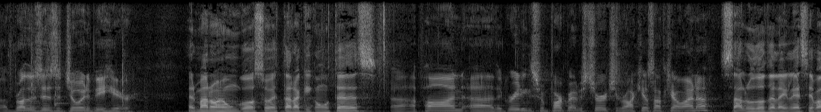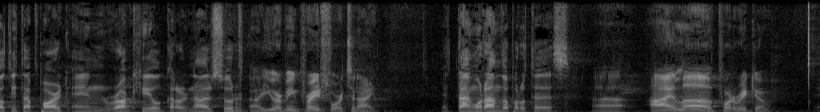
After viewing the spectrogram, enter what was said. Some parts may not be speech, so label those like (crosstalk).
Uh, brothers, it is a joy to be here. Hermanos, es un gozo estar aquí con ustedes. Uh, upon uh, the greetings from Park Baptist Church in Rock Hill, South Carolina, Saludos de la Iglesia Bautista Park en Rock Hill, Carolina del Sur. uh, you are being prayed for tonight. Están orando por ustedes. Uh, I love Puerto Rico.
